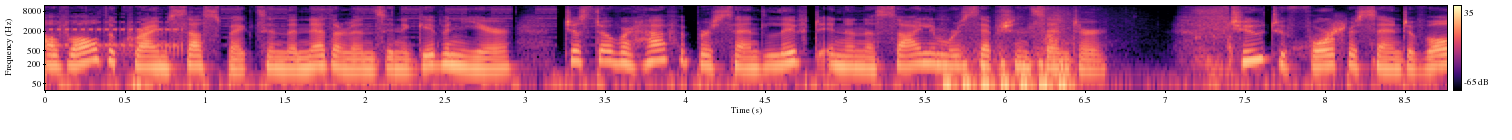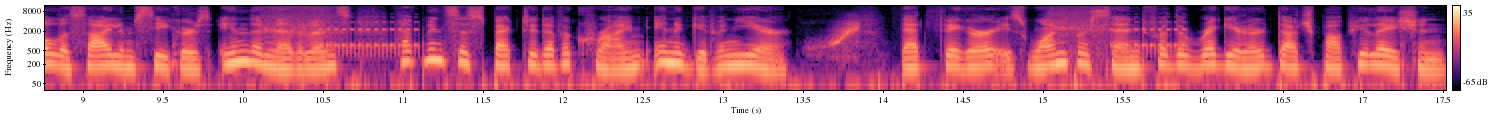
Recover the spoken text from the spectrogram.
of all the crime suspects in the Netherlands in a given year, just over half a percent lived in an asylum reception center. 2 to 4 percent of all asylum seekers in the Netherlands have been suspected of a crime in a given year. That figure is 1% for the regular Dutch population.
